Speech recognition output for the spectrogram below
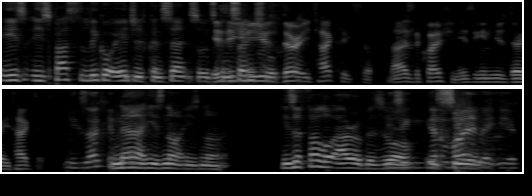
he's he's past the legal age of consent, so it's Is he going to consensual. use dirty tactics though? That is the question. Is he going to use dirty tactics? Exactly. Nah, man. he's not. He's not. He's a fellow Arab as well. Is well. he gonna He's Syrian. violate you?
